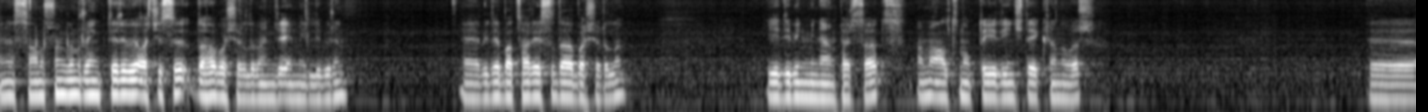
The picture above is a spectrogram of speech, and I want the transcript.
Yani Samsung'un renkleri ve açısı daha başarılı bence M51'in. Ee, bir de bataryası daha başarılı. 7000 mAh ama 6.7 inçte ekranı var. Ee,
